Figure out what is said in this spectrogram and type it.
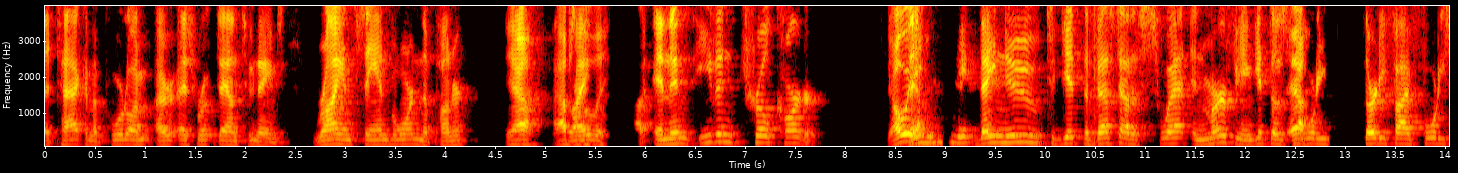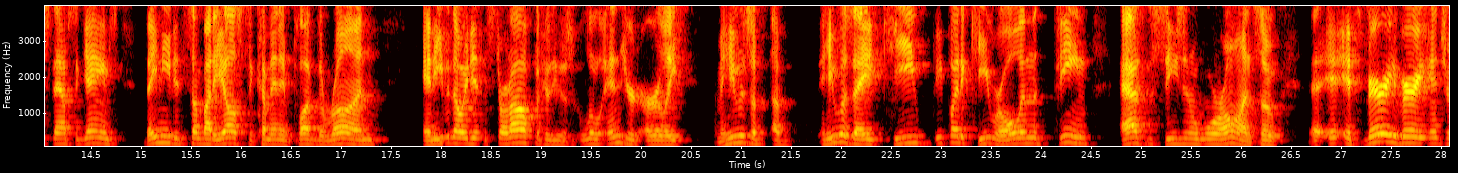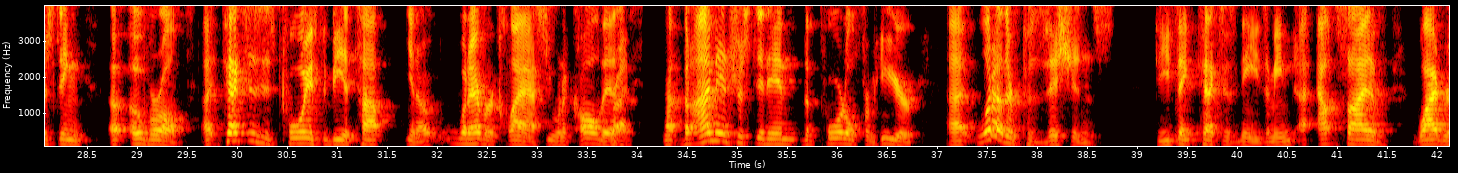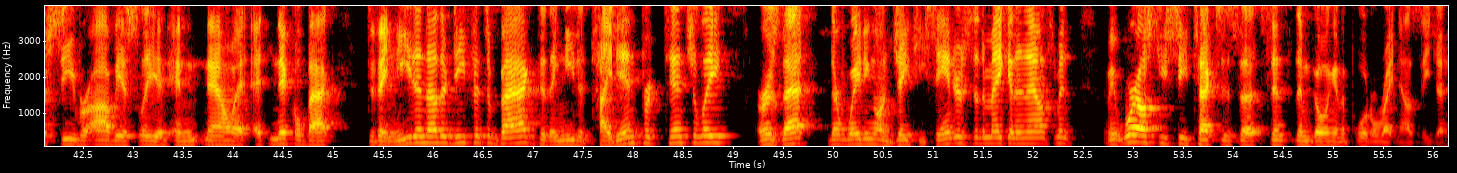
attack in the portal, I'm, i just wrote down two names Ryan Sanborn, the punter. Yeah, absolutely. Right? Uh, and then even Trill Carter. Oh, yeah. They, they, knew to get the best out of Sweat and Murphy and get those yeah. 40, 35, 40 snaps of games, they needed somebody else to come in and plug the run. And even though he didn't start off because he was a little injured early, I mean, he was a, a he was a key, he played a key role in the team as the season wore on. So it, it's very, very interesting uh, overall. Uh, Texas is poised to be a top, you know, whatever class you want to call this. Right. Uh, but I'm interested in the portal from here. Uh, what other positions do you think Texas needs? I mean, outside of wide receiver, obviously, and, and now at, at nickelback, do they need another defensive back? Do they need a tight end potentially? Or is that they're waiting on JT Sanders to make an announcement? I mean, where else do you see Texas uh, since them going in the portal right now, CJ?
